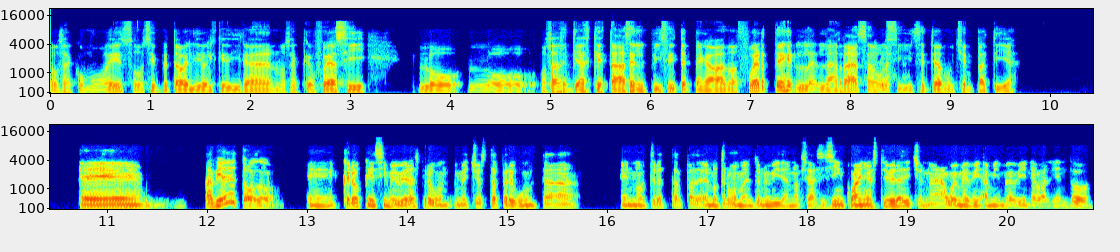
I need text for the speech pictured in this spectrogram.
o sea, como eso, siempre te ha valido el que dirán, o sea, que fue así, lo, lo, o sea, sentías que estabas en el piso y te pegaban más fuerte la, raza, o sí sentías mucha empatía. Eh, había de todo. Eh, creo que si me hubieras me hecho esta pregunta en otra etapa, en otro momento de mi vida, no sé, hace cinco años te hubiera dicho, no, güey, me vi- a mí me viene valiendo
